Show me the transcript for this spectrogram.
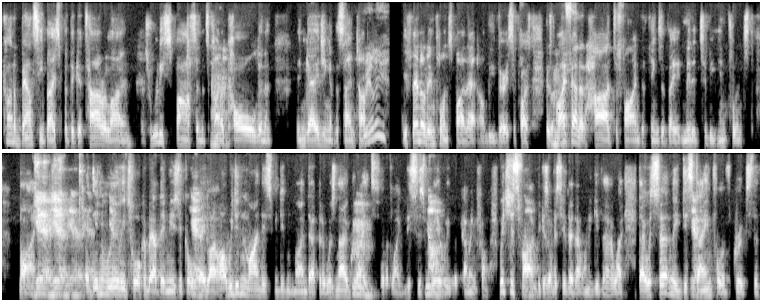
kind of bouncy bass, but the guitar alone, it's really sparse and it's kind Ah. of cold and it, engaging at the same time. Really? If they're not influenced by that, I'll be very surprised because Mm. I found it hard to find the things that they admitted to be influenced by. Yeah, yeah, yeah. They yeah. didn't really talk about their musical. Yeah. They like, oh, we didn't mind this, we didn't mind that, but it was no great Mm. sort of like this is No. where we were coming from, which is fine No. because obviously they don't want to give that away. They were certainly disdainful of groups that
